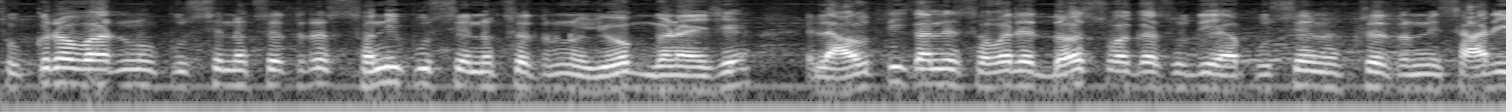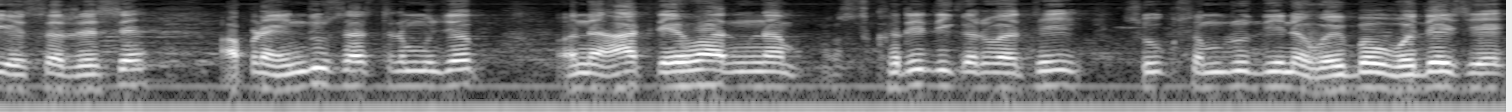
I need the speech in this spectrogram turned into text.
શુક્રવારનું પુષ્ય નક્ષત્ર શનિ પુષ્ય નક્ષત્રનો યોગ ગણાય છે. એટલે આવતીકાલે સવારે દસ વાગ્યા સુધી આ પુષ્ય નક્ષત્રની સારી અસર રહેશે. આપણા હિન્દુ શાસ્ત્ર મુજબ અને આ તહેવારના ખરીદી કરવાથી સુખ સમૃદ્ધિ અને વૈભવ વધે છે.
